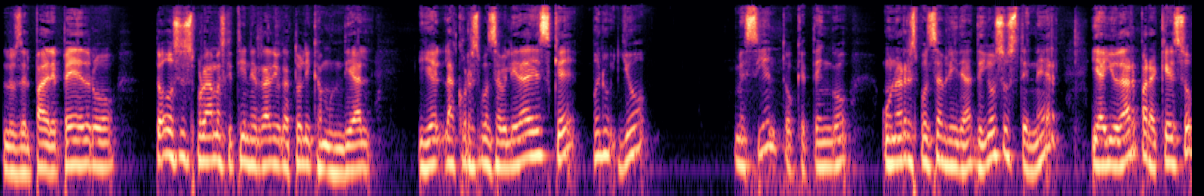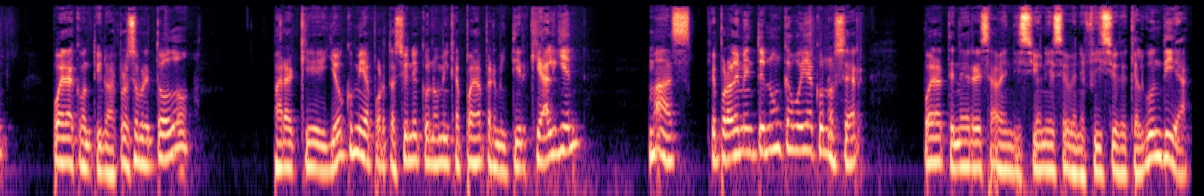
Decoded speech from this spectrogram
los del Padre Pedro, todos esos programas que tiene Radio Católica Mundial y la corresponsabilidad es que, bueno, yo me siento que tengo una responsabilidad de yo sostener y ayudar para que eso pueda continuar, pero sobre todo para que yo con mi aportación económica pueda permitir que alguien más, que probablemente nunca voy a conocer, pueda tener esa bendición y ese beneficio de que algún día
